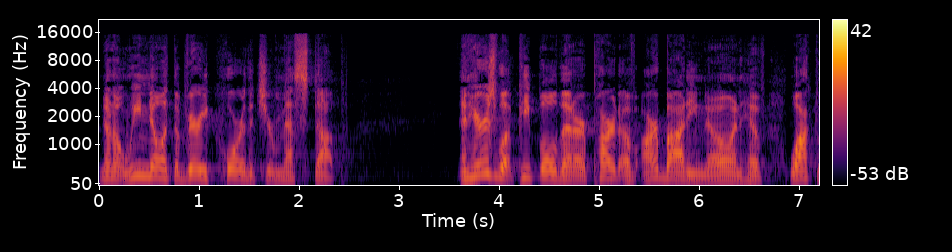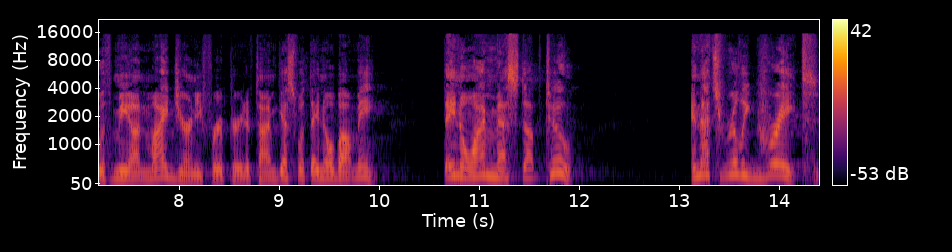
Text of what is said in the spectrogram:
no, no, we know at the very core that you're messed up. And here's what people that are part of our body know and have walked with me on my journey for a period of time. Guess what they know about me? They know I'm messed up too. And that's really great.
